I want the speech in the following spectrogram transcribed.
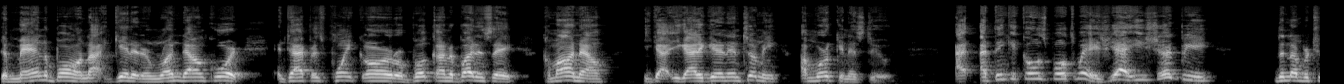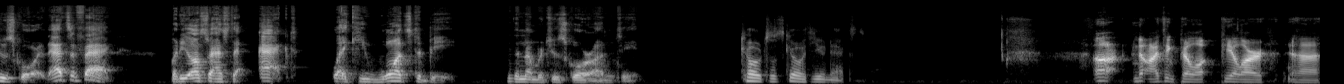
demand the ball and not get it, and run down court and tap his point guard or book on the button and say, "Come on now, you got you got to get it into me. I'm working this dude." I, I think it goes both ways. Yeah, he should be the number two scorer. That's a fact. But he also has to act like he wants to be the number two scorer on the team. Coach, let's go with you next. Uh, no, I think PLR uh,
